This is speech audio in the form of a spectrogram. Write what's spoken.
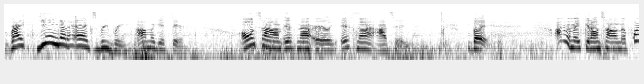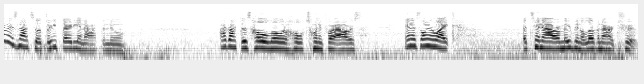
Right? You ain't gotta ask Bree Bree. I'ma get there. On time, if not early. If not, I'll tell you. But I'm gonna make it on time. The appointment's not till 3.30 in the afternoon. I got this whole load, a whole 24 hours. And it's only like a 10 hour, maybe an 11 hour trip.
